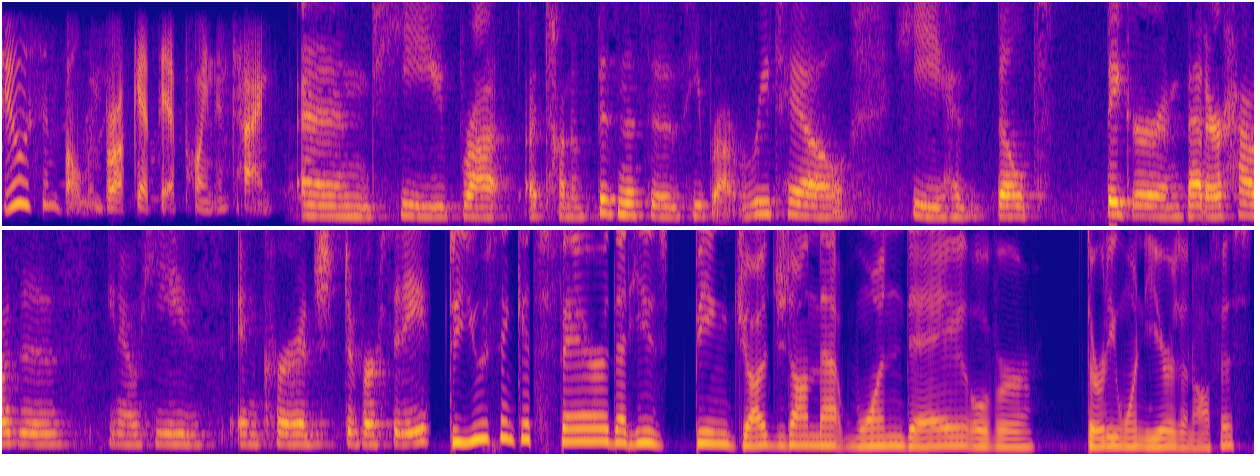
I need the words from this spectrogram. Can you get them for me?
shoes in Bolingbrook at that point in time. And he brought a ton of businesses, he brought retail, he has built bigger and better houses. You know, he's encouraged diversity. Do you think it's fair that he's being judged on that one day over 31 years in office?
